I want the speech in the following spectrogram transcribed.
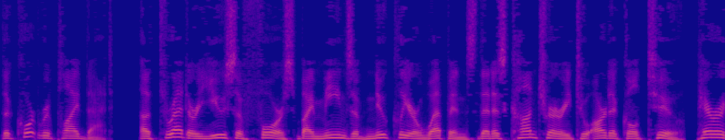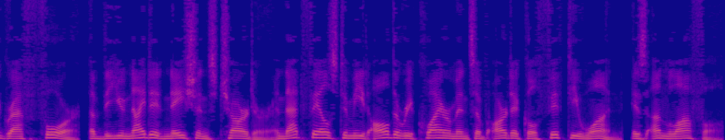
The court replied that, a threat or use of force by means of nuclear weapons that is contrary to Article 2, paragraph 4, of the United Nations Charter and that fails to meet all the requirements of Article 51, is unlawful."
